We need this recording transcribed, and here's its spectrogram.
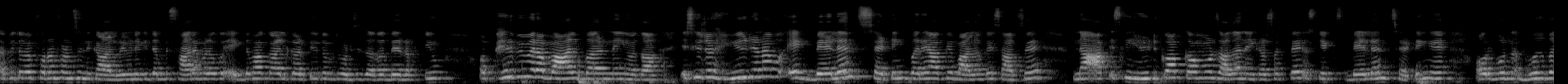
अभी तो मैं फ़ौरन फ़ौरन से निकाल रही हूँ, लेकिन जब मैं सारे बड़ों को एक दफ़ा कर्ल करती हूँ तो मैं थोड़ी सी ज़्यादा देर रखती हूँ। और फिर भी मेरा बाल बर्न नहीं होता। इसकी जो हीट है ना, वो एक बैलेंस सेटिंग पर है आपके बालों के हिसाब से। ना आप इसकी हीट को आप कम और ज़्यादा नहीं कर सकते उसकी एक बैलेंस सेटिंग है और वो बहुत ज़्यादा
